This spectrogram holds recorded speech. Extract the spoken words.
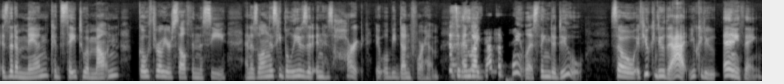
is that a man could say to a mountain, Go throw yourself in the sea. And as long as he believes it in his heart, it will be done for him. That's exactly- and like, that's a pointless thing to do. So if you can do that, you can do anything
